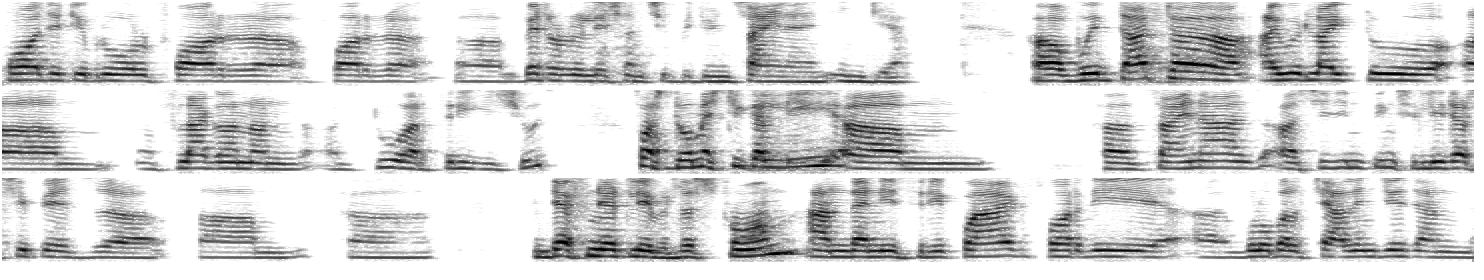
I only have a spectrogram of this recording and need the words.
positive role for uh, for uh, uh, better relationship between China and India. With that, I would like to um, flag on, on, two or three issues. First, domestically, um, China, Xi Jinping's leadership is um, definitely very strong and then is required for the uh, global challenges and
